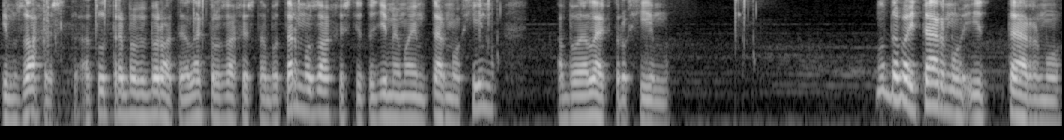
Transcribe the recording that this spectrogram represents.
Хім захист. А тут треба вибирати електрозахист або термозахист, і тоді ми маємо термохім або електрохім. Ну, давай термо і термо.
